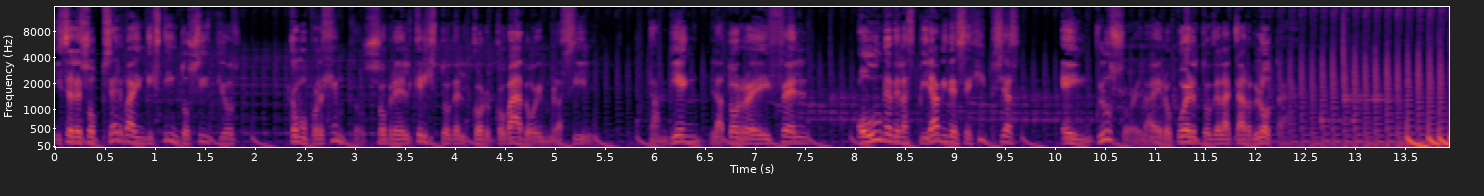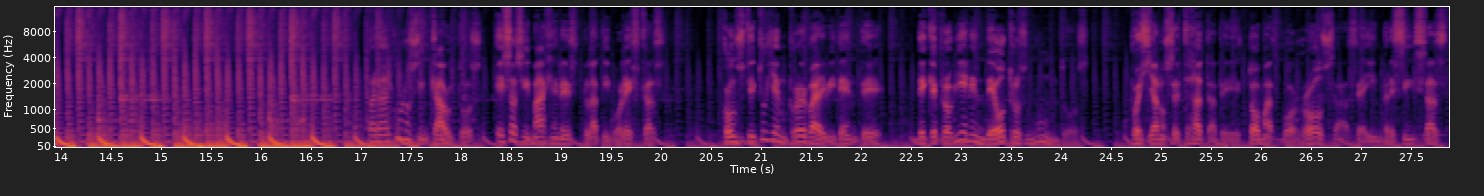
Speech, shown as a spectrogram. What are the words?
y se les observa en distintos sitios, como por ejemplo sobre el Cristo del Corcovado en Brasil, también la Torre Eiffel o una de las pirámides egipcias e incluso el aeropuerto de la Carlota. Para algunos incautos, esas imágenes platibolescas constituyen prueba evidente de que provienen de otros mundos, pues ya no se trata de tomas borrosas e imprecisas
